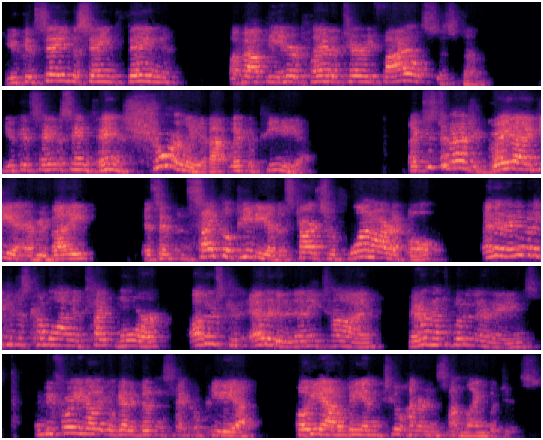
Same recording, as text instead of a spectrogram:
You could say the same thing about the interplanetary file system. You could say the same thing surely about Wikipedia. Like just imagine, great idea, everybody. It's an encyclopedia that starts with one article, and then anybody can just come along and type more. Others can edit it at any time. They don't have to put in their names. And before you know it, you'll get a good encyclopedia. Oh yeah, it'll be in 200 and some languages.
